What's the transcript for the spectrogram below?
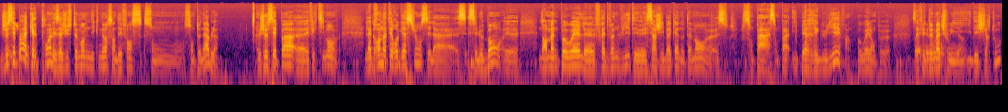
Je ne sais pas à quel point les ajustements de Nick Nurse en défense sont, sont tenables je sais pas, euh, effectivement, la grande interrogation, c'est la, c'est le banc. Euh, Norman Powell, euh, Fred Van Vliet et, Sergi Serge Ibaka notamment sont pas, sont pas hyper réguliers. Enfin, Powell, on peut, ça fait deux matchs où il, il, déchire tout,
